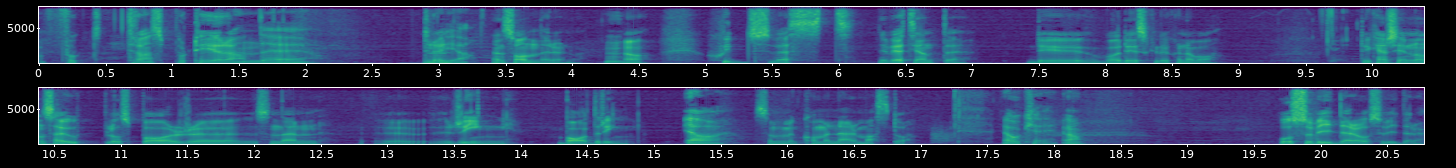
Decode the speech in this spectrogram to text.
Fukttransporterande tröja. Mm, en sån är det. Mm. Ja. Skyddsväst, det vet jag inte. Det, vad det skulle kunna vara. Det kanske är någon så här uppblåsbar eh, sån där eh, ring, badring, Ja, som kommer närmast då. ja okej. Ja. Och så vidare och så vidare.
